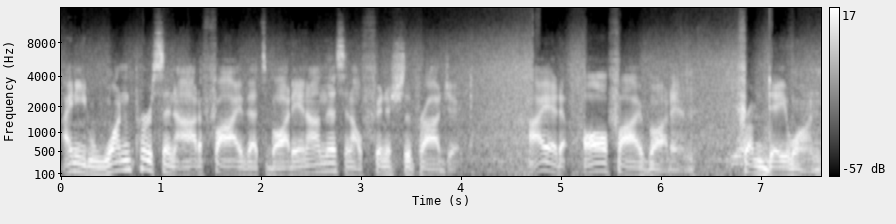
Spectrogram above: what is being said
I need one person out of five that's bought in on this and I'll finish the project. I had all five bought in from day one.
